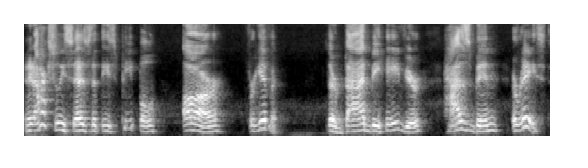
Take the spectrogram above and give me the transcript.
And it actually says that these people are forgiven. Their bad behavior has been erased.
